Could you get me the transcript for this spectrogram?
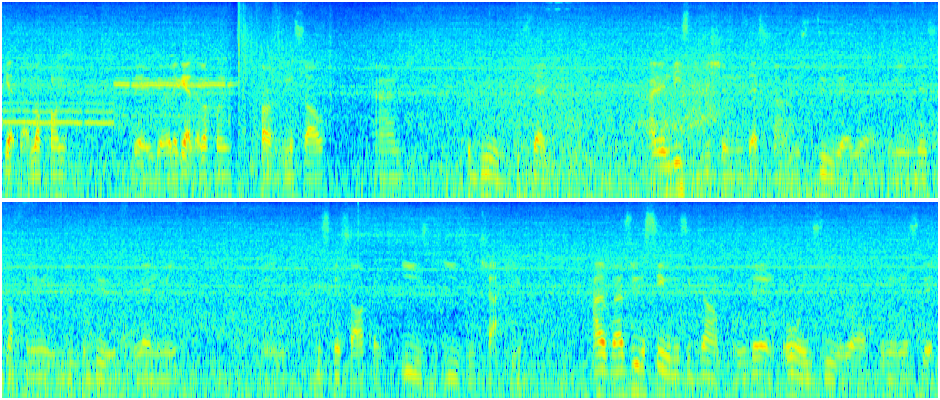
get that lock on, there we go, I get the lock on, fire the missile, and kaboom, dead. And in these positions, S-Cam just do their work. I mean, there's nothing you can do enemy. Mean, this missile can easily, easily track you. However, as you can see with this example, they don't always do work. I mean, it's a bit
